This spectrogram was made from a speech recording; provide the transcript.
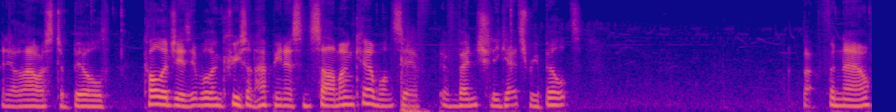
and it'll allow us to build colleges. It will increase unhappiness in Salamanca once it eventually gets rebuilt. But for now,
